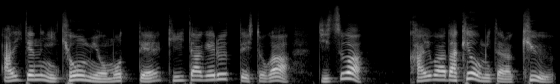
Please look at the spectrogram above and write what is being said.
相手に興味を持って聞いてあげるって人が実は会話だけを見たら9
